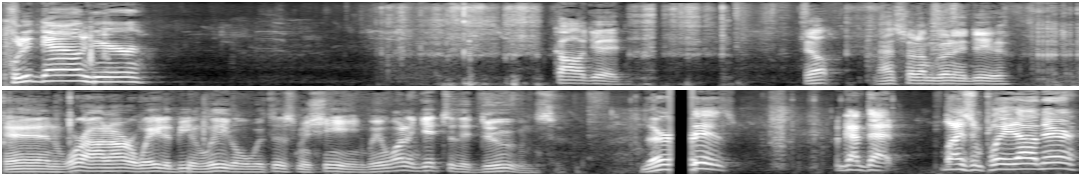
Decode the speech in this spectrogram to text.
Put it down here. Call it good. Yep, that's what I'm going to do. And we're on our way to being legal with this machine. We want to get to the dunes. There it is. I got that license plate on there.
